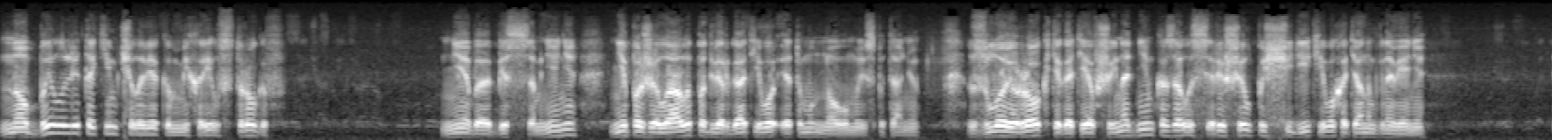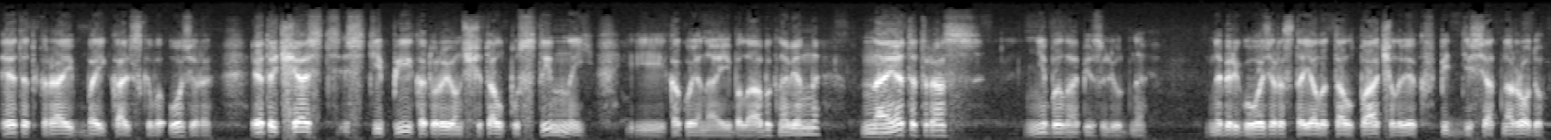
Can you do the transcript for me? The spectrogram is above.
но был ли таким человеком Михаил Строгов? Небо, без сомнения, не пожелало подвергать его этому новому испытанию. Злой рок, тяготевший над ним, казалось, решил пощадить его хотя на мгновение. Этот край Байкальского озера, эта часть степи, которую он считал пустынной, и какой она и была обыкновенно, на этот раз не была безлюдна. На берегу озера стояла толпа, человек в пятьдесят народу.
